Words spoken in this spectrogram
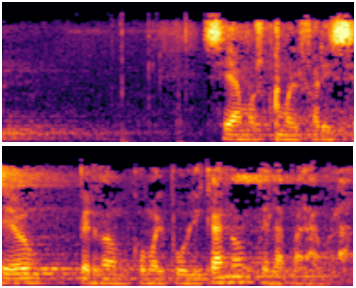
Seamos como el fariseo, perdón, como el publicano de la parábola.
